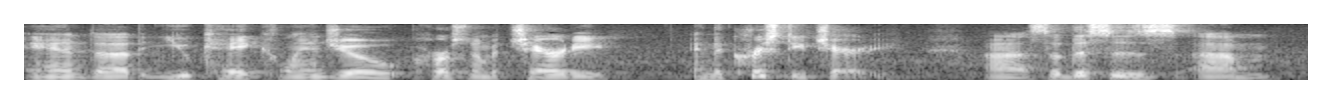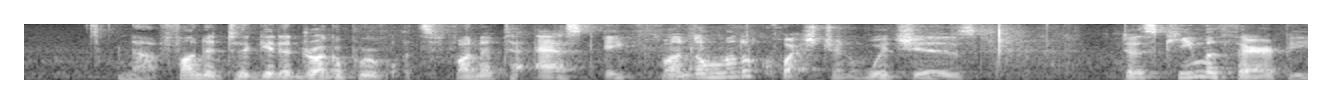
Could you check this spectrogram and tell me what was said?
and uh, the UK Cholangiocarcinoma Charity, and the Christie Charity. Uh, so this is um, not funded to get a drug approval. It's funded to ask a fundamental question, which is Does chemotherapy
